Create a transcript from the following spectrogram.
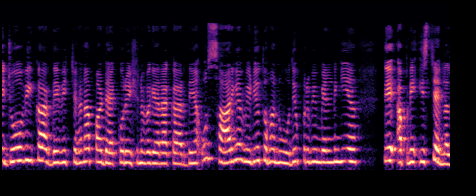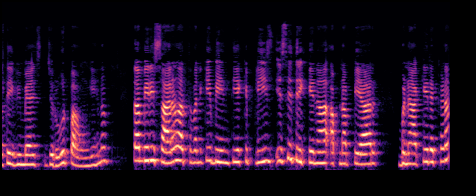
ਤੇ ਜੋ ਵੀ ਘਰ ਦੇ ਵਿੱਚ ਹਨਾ ਆਪਾਂ ਡੈਕੋਰੇਸ਼ਨ ਵਗੈਰਾ ਕਰਦੇ ਆ ਉਹ ਸਾਰੀਆਂ ਵੀਡੀਓ ਤੁਹਾਨੂੰ ਉਹਦੇ ਉੱਪਰ ਵੀ ਮਿਲਣਗੀਆਂ ਤੇ ਆਪਣੇ ਇਸ ਚੈਨਲ ਤੇ ਵੀ ਮੈਂ ਜ਼ਰੂਰ ਪਾਉਂਗੀ ਹਨਾ। ਤਾਂ ਮੇਰੀ ਸਾਰਿਆਂ ਨੂੰ ਹੱਥ ਬੰਨ ਕੇ ਬੇਨਤੀ ਹੈ ਕਿ ਪਲੀਜ਼ ਇਸੇ ਤਰੀਕੇ ਨਾਲ ਆਪਣਾ ਪਿਆਰ ਬਣਾ ਕੇ ਰੱਖਣਾ।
